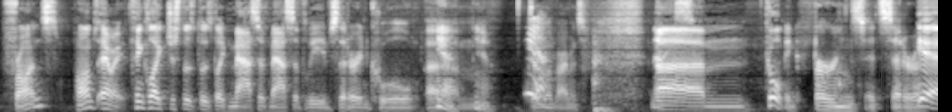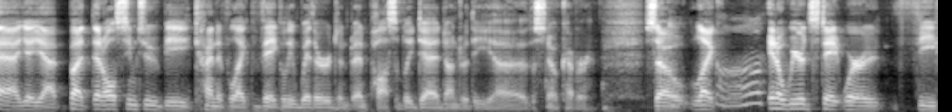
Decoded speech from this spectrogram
Fronds? Palms? Anyway think like just those those like massive massive leaves that are in cool yeah, yeah jungle yeah. environments. Nice. Um, cool. Big ferns, etc. Yeah, yeah, yeah. But that all seem to be kind of like vaguely withered and, and possibly dead under the uh, the snow cover. So, like Aww. in a weird state where the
